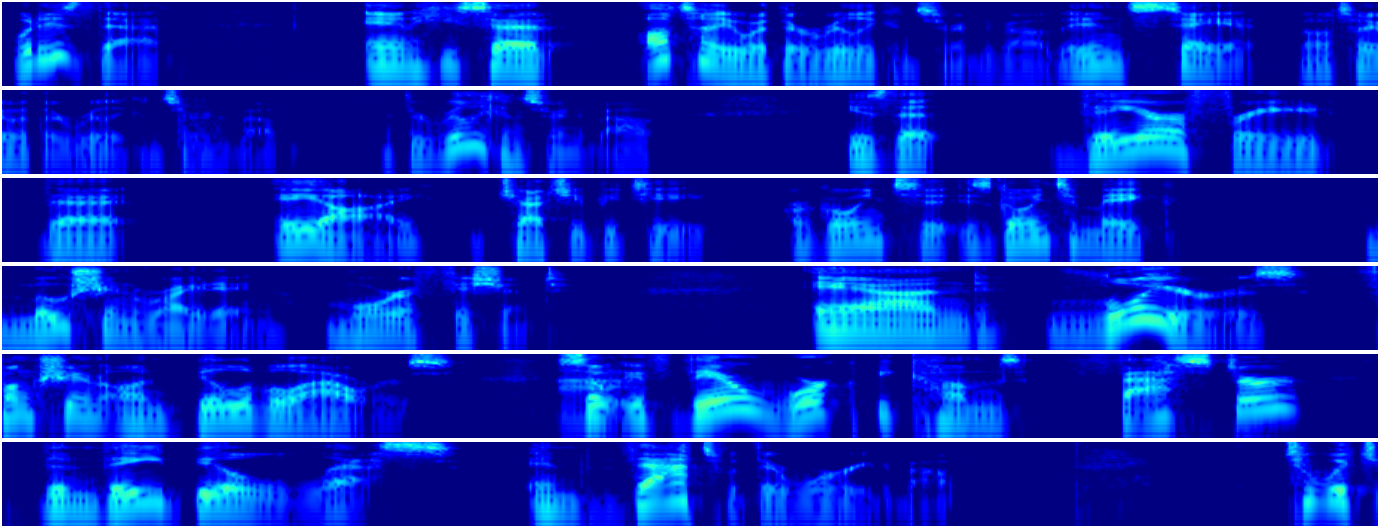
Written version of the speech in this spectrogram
What is that? And he said, I'll tell you what they're really concerned about. They didn't say it, but I'll tell you what they're really concerned about. What they're really concerned about is that they are afraid that AI, ChatGPT, are going to is going to make motion writing more efficient. And lawyers function on billable hours. So Ah. if their work becomes faster, then they bill less. And that's what they're worried about. To which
